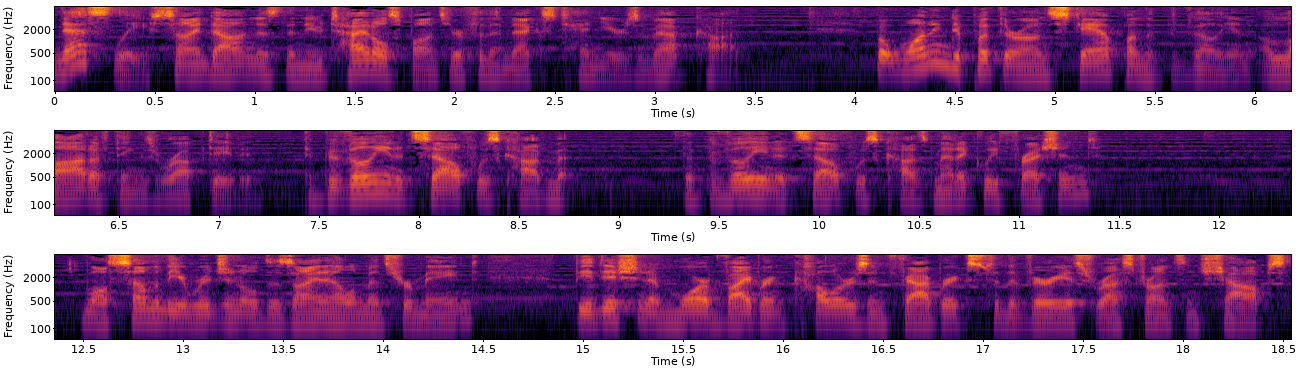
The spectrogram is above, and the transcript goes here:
Nestle signed on as the new title sponsor for the next 10 years of Epcot. But wanting to put their own stamp on the pavilion, a lot of things were updated. The pavilion itself was the pavilion itself was cosmetically freshened, while some of the original design elements remained. The addition of more vibrant colors and fabrics to the various restaurants and shops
